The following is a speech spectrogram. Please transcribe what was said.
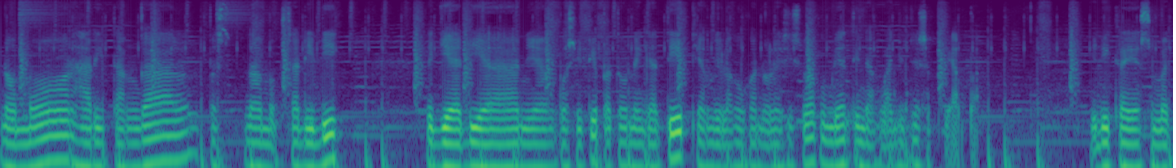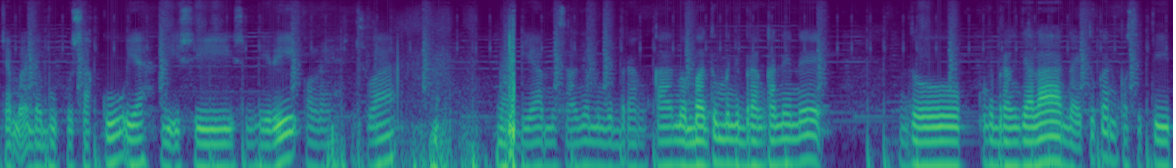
nomor hari tanggal pes, nama peserta didik kejadian yang positif atau negatif yang dilakukan oleh siswa kemudian tindak lanjutnya seperti apa jadi kayak semacam ada buku saku ya diisi sendiri oleh siswa. Nah dia misalnya menyeberangkan membantu menyeberangkan nenek untuk menyeberang jalan. Nah itu kan positif.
